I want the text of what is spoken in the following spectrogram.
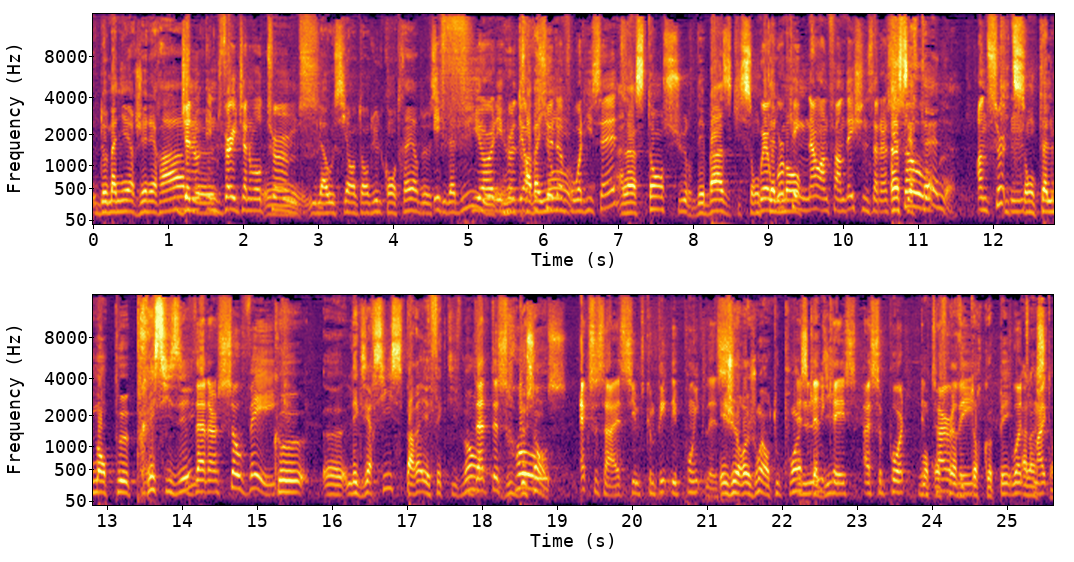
de manière générale, gener- euh, in very general euh, terms il a aussi entendu le contraire de ce if qu'il a dit. he already Nous heard the opposite travaillons of what he said. à l'instant sur des bases qui sont We're tellement working now on foundations that are so incertaines, qui sont tellement peu précisées that are so vague, que euh, l'exercice paraît effectivement de sens. exercise seems completely pointless. Et je rejoins en tout point ce qu'a dit case, mon confrère Victor Copé à l'instant.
